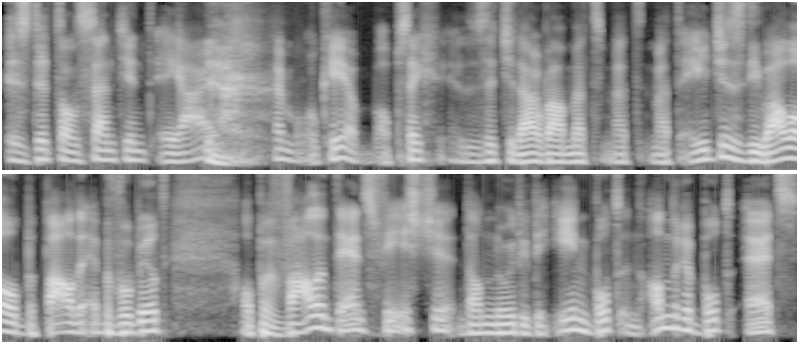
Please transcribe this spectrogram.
is dit dan sentient AI? Ja. Maar Oké, op, op zich zit je daar wel met, met, met agents die wel al bepaalde... Bijvoorbeeld op een Valentijnsfeestje, dan nodigde één bot een andere bot uit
